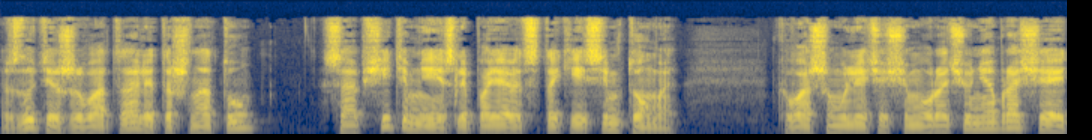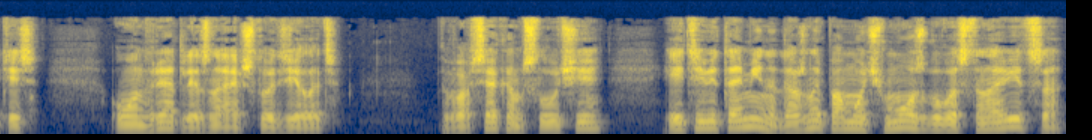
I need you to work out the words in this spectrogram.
Вздутие живота или тошноту. Сообщите мне, если появятся такие симптомы. К вашему лечащему врачу не обращайтесь. Он вряд ли знает, что делать. Во всяком случае, эти витамины должны помочь мозгу восстановиться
